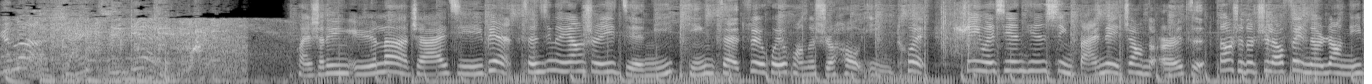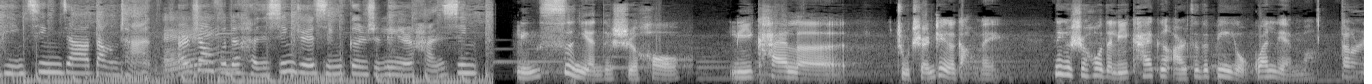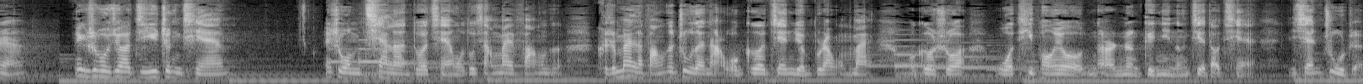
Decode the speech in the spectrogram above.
娱乐宅急便，欢迎收听《娱乐宅急便》。曾经的央视一姐倪萍在最辉煌的时候隐退，是因为先天性白内障的儿子。当时的治疗费呢，让倪萍倾家荡产，而丈夫的狠心绝情更是令人寒心。零四年的时候，离开了主持人这个岗位。那个时候的离开跟儿子的病有关联吗？当然，那个时候就要急于挣钱。那时候我们欠了很多钱，我都想卖房子，可是卖了房子住在哪儿？我哥坚决不让我卖。我哥说：“我替朋友那儿能给你能借到钱，你先住着。”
